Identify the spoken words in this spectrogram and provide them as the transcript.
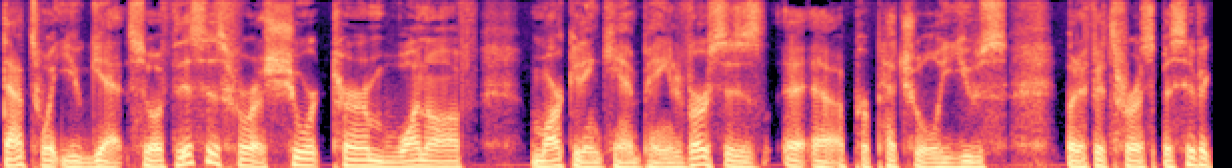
that's what you get. So if this is for a short-term one-off marketing campaign versus a, a perpetual use, but if it's for a specific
